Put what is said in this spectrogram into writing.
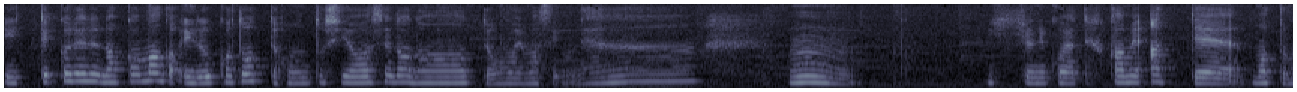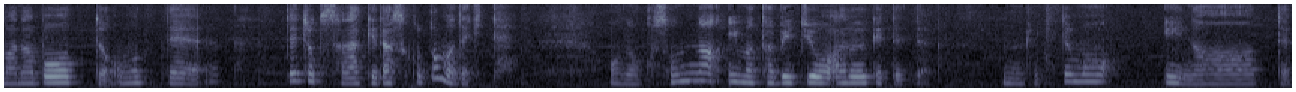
言ってくれる仲間がいることってほんと幸せだなって思いますよね。うん一緒にこうやって深め合ってもっと学ぼうって思ってでちょっとさらけ出すこともできてあなんかそんな今旅路を歩けてて、うん、とってもいいなーって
